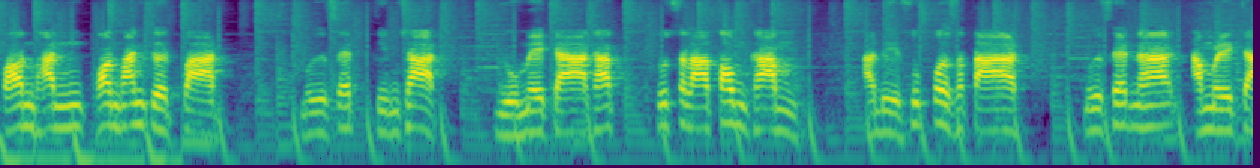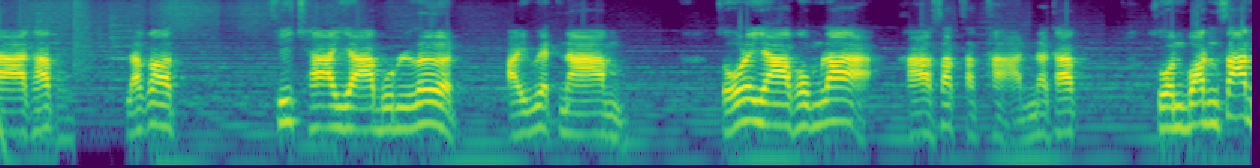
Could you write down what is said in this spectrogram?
พรพันพรพันเกิดปาด มือเซตทีมชาติอยู่อเมริกาครับรุษลาต้อมคำอดีตซูเปอร์สตาร์มือเซตนะฮะอเมริกาครับ แล้วก็ทิชายาบุญเลิศไปเวียดนาม โสรยาพรมล่า คาซัคสถานนะครับ ส่วนบอลสั้น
